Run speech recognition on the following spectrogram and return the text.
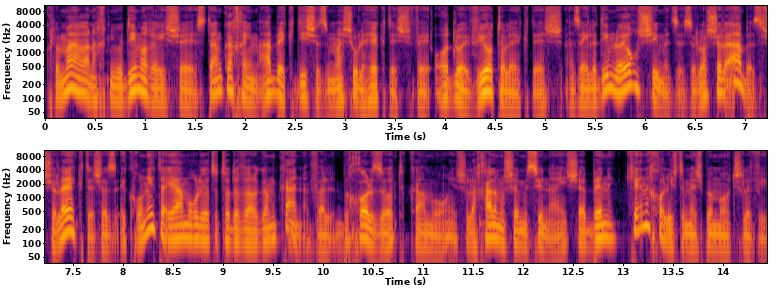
כלומר, אנחנו יודעים הרי שסתם ככה אם אבא הקדיש איזה משהו להקדש ועוד לא הביא אותו להקדש, אז הילדים לא יורשים את זה, זה לא של אבא, זה של ההקדש. אז עקרונית היה אמור להיות אותו דבר גם כאן, אבל בכל זאת, כאמור, יש הלכה למשה מסיני שהבן כן יכול להשתמש במעות של אביו.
